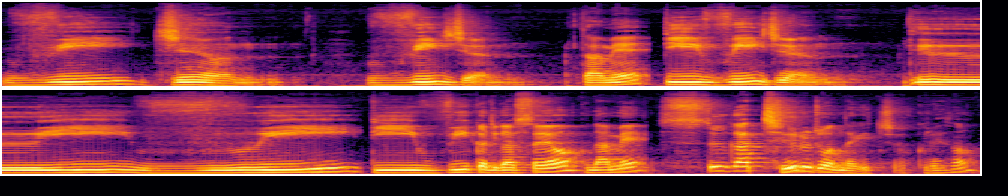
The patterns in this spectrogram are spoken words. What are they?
vision. vision. 그다음에 division, div, div까지 갔어요. 그다음에 스가 즈를 좋아한다겠죠. 그래서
